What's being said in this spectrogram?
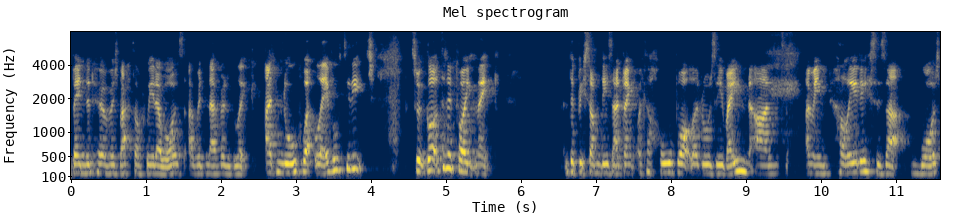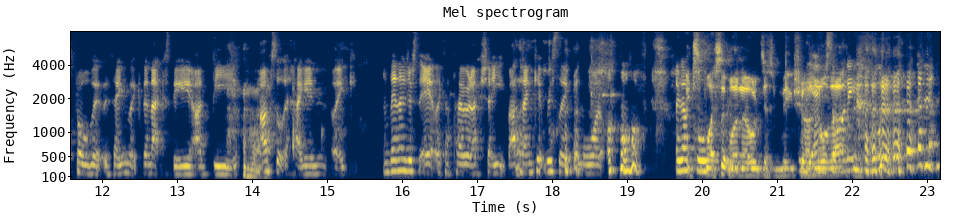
depending who I was with or where I was, I would never like I'd know what level to reach. So it got to the point like there'd be some days I drink like a whole bottle of rosé wine, and I mean, hilarious as that was probably at the time. Like the next day, I'd be absolutely hanging like. And then I just ate like a power of shite, but I think it was like more of like a cold- Explicit one. I'll just make sure I know sorry. that.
